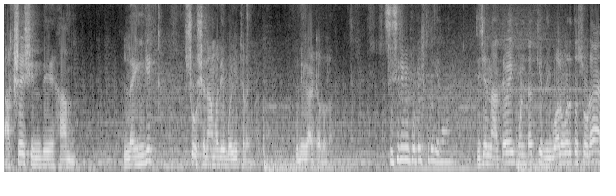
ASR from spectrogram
अक्षय शिंदे हा लैंगिक शोषणामध्ये बळी ठरवला गुन्हेगार ठरवला सीसीटीव्ही फुटेज कुठे गेला? तिचे नातेवाईक म्हणतात की रिव्हॉल्वर तर सोडा.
